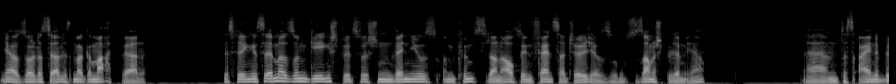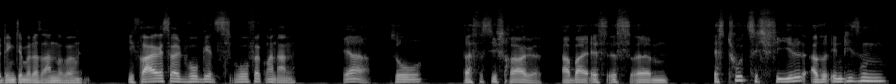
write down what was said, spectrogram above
ja, soll das ja alles mal gemacht werden. Deswegen ist ja immer so ein Gegenspiel zwischen Venues und Künstlern, auch den Fans natürlich, also so ein Zusammenspiel dann eher. Ähm, das eine bedingt immer das andere. Die Frage ist halt, wo geht's, wo fängt man an? Ja, so, das ist die Frage. Aber es ist, ähm, es tut sich viel. Also in diesem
